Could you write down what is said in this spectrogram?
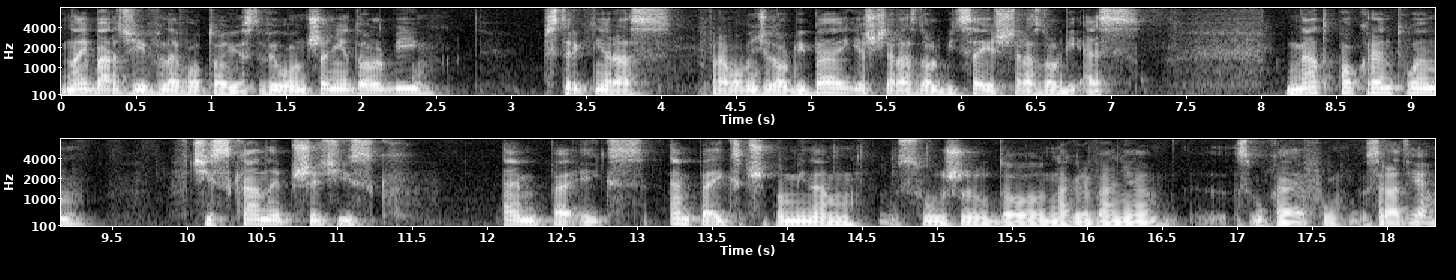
Najbardziej w lewo to jest wyłączenie Dolby, stryknie raz w prawo będzie Dolby B, jeszcze raz Dolby C, jeszcze raz Dolby S. Nad pokrętłem wciskany przycisk MPX. MPX, przypominam, służył do nagrywania z UKF-u, z radia.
